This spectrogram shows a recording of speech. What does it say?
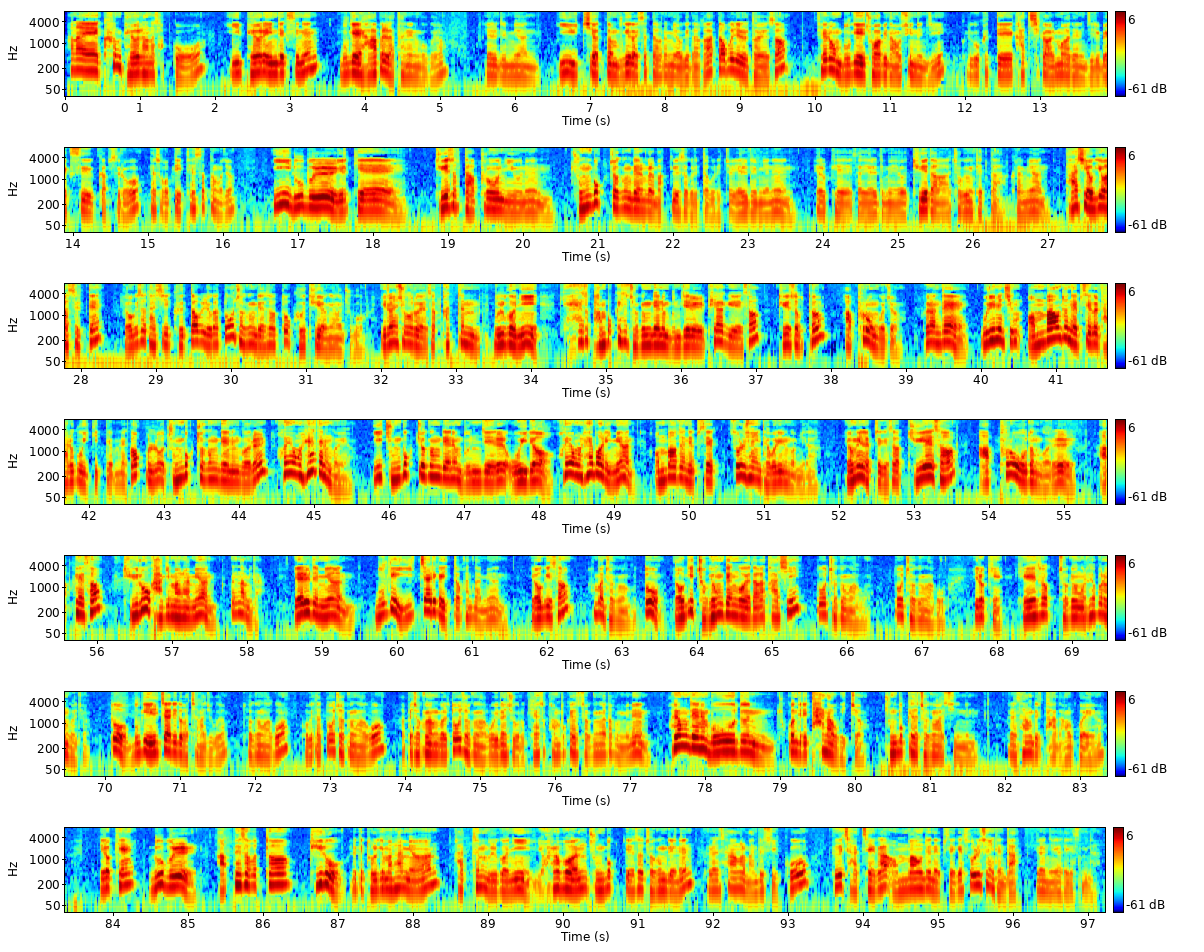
하나의 큰 배열 하나 잡고 이 배열의 인덱스는 무게의 합을 나타내는 거고요. 예를 들면 이 어떤 무게가 있었다 그러면 여기다가 W를 더해서 새로운 무게의 조합이 나올 수 있는지 그리고 그때의 가치가 얼마가 되는지를 맥스 값으로 계속 업데이트 했었던 거죠. 이 룹을 이렇게 뒤에서부터 앞으로 온 이유는 중복 적용되는 걸 막기 위해서 그랬다고 그랬죠. 예를 들면은 이렇게 해서 예를 들면 요 뒤에다 적용이 됐다. 그러면 다시 여기 왔을 때 여기서 다시 그 W가 또 적용돼서 또 그 뒤에 영향을 주고 이런 식으로 해서 같은 물건이 계속 반복해서 적용되는 문제를 피하기 위해서 뒤에서부터 앞으로 온 거죠. 그런데 우리는 지금 언바운드 냅색을 다루고 있기 때문에 거꾸로 중복 적용되는 거를 허용을 해야 되는 거예요. 이 중복 적용되는 문제를 오히려 허용을 해버리면 언바운드 냅색 솔루션이 돼버리는 겁니다. 영일 냅색에서 뒤에서 앞으로 오던 거를 앞에서 뒤로 가기만 하면 끝납니다. 예를 들면 무게 2짜리가 있다고 한다면 여기서 한번 적용하고 또 여기 적용된 거에다가 다시 또 적용하고 또 적용하고 이렇게 계속 적용을 해보는 거죠. 또 무게 1짜리도 마찬가지고요. 적용하고 거기다 또 적용하고 앞에 적용한 걸 또 적용하고 이런 식으로 계속 반복해서 적용하다 보면은 허용되는 모든 조건들이 다 나오겠죠. 중복해서 적용할 수 있는 그런 상황들이 다 나올 거예요. 이렇게 룹을 앞에서부터 뒤로 이렇게 돌기만 하면 같은 물건이 여러 번 중복돼서 적용되는 그런 상황을 만들 수 있고 그 자체가 언바운드 냅색의 솔루션이 된다. 이런 얘기가 되겠습니다.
